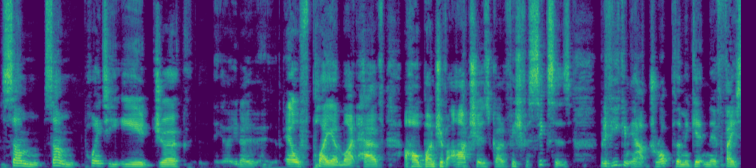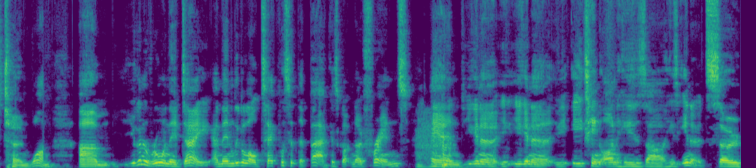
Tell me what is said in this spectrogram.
some some pointy eared jerk, you know, elf player might have a whole bunch of archers going to fish for sixes. But if you can outdrop them and get in their face turn one, um, you're going to ruin their day. And then little old Teclis at the back has got no friends, and you're gonna you're gonna be eating on his uh, his innards. So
